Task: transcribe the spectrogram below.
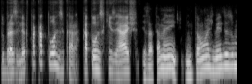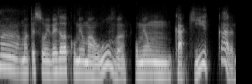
do brasileiro, tá 14, cara. 14, 15 reais. Exatamente. Então, às vezes, uma, uma pessoa, ao invés dela comer uma uva, comer um caqui, cara,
